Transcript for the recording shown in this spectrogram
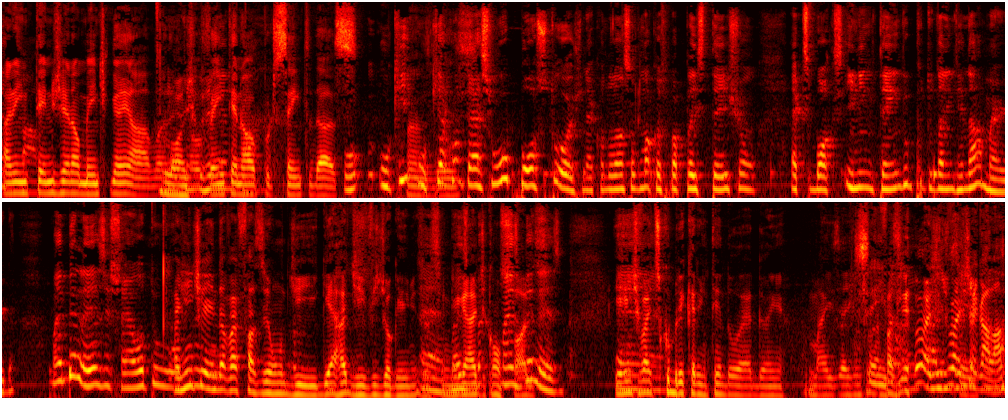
a. Nintendo geralmente ganhava. né? Lógico. 99% das. O, o que, o que vezes. acontece o oposto hoje, né? Quando lança alguma coisa pra PlayStation, Xbox e Nintendo, tudo da Nintendo é uma merda. Mas beleza, isso é outro. A gente outro- ainda vai fazer um de guerra de videogames, é, assim, mas, guerra de mas consoles. beleza. E a gente É, vai descobrir que a Nintendo é ganha. Mas a gente Sim. vai fazer. A gente vai chegar lá.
